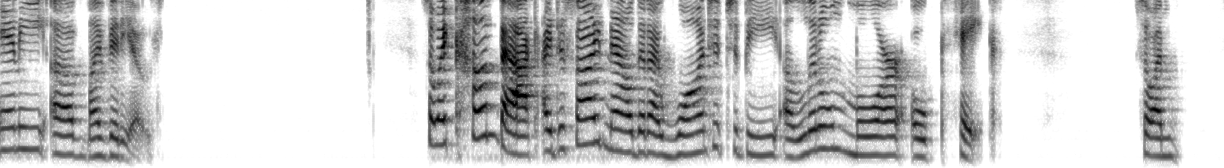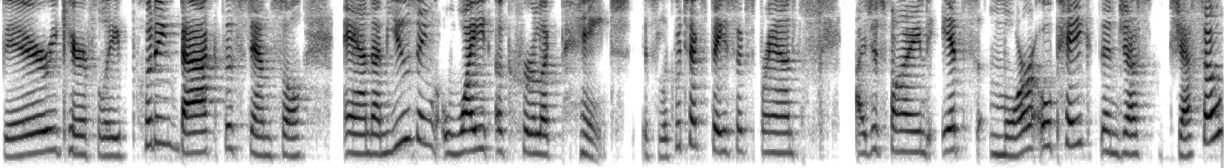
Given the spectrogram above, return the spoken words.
any of my videos. So I come back, I decide now that I want it to be a little more opaque. So I'm very carefully, putting back the stencil, and I'm using white acrylic paint. It's Liquitex Basics brand. I just find it's more opaque than just gesso.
